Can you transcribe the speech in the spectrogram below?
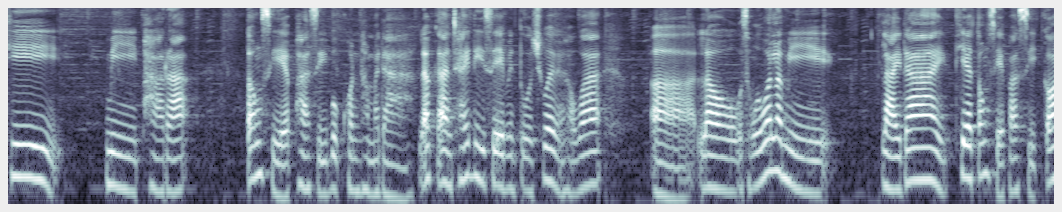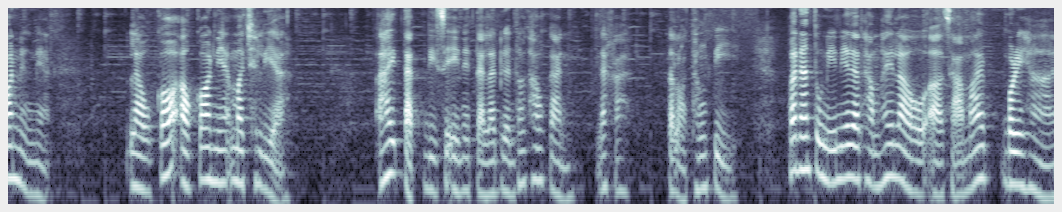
ที่มีภาระต้องเสียภาษีบุคคลธรรมดา แล้วการใช้ DCA เป็นตัวช่วยหมายความว่าเเราสมมติว่าเรามีรายได้ที่จะต้องเสียภาษีก้อนหนึ่งเนี่ยเราก็เอาก้อนนี้มาเฉลี่ยให้ตัด DCA ในแต่ละเดือนเท่า ๆกันนะคะ ตลอดทั้งปี เพราะนั้นตรงนี้เนี่ยจะทำให้เราสามารถบริหาร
